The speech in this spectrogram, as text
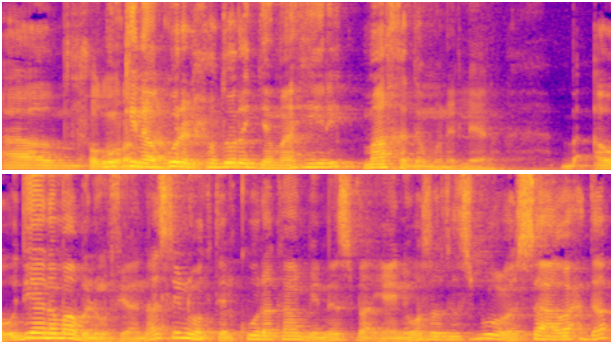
الحضور ممكن. أقول الحضور الجماهيري ما خدمونا الليلة. أو دي أنا ما بلوم فيها. الناس لأنه وقت الكورة كان بالنسبة يعني وسط أسبوع الساعة واحدة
